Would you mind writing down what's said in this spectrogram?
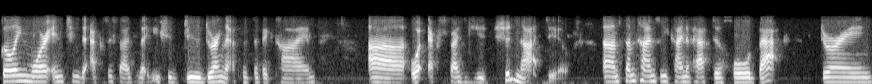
going more into the exercises that you should do during that specific time, uh, what exercises you should not do um, sometimes we kind of have to hold back during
